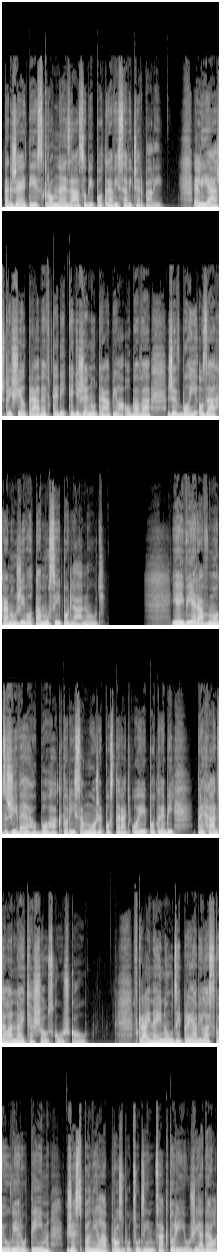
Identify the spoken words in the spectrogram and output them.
takže aj tie skromné zásoby potravy sa vyčerpali. Eliáš prišiel práve vtedy, keď ženu trápila obava, že v boji o záchranu života musí podľahnúť. Jej viera v moc živého Boha, ktorý sa môže postarať o jej potreby, prechádzala najťažšou skúškou. V krajnej núdzi prejavila svoju vieru tým, že splnila prozbu cudzinca, ktorý ju žiadal,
